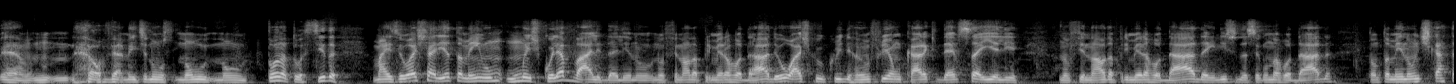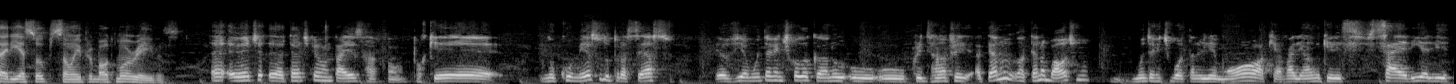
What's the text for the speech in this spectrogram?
é, obviamente, não, não, não tô na torcida, mas eu acharia também um, uma escolha válida ali no, no final da primeira rodada. Eu acho que o Creed Humphrey é um cara que deve sair ali no final da primeira rodada, início da segunda rodada. Então também não descartaria essa opção aí pro Baltimore Ravens. É, eu ia te, até te perguntar isso, Rafão, porque no começo do processo eu via muita gente colocando o, o Creed Humphrey, até no, até no Baltimore, muita gente botando ele em mock, avaliando que ele sairia ali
